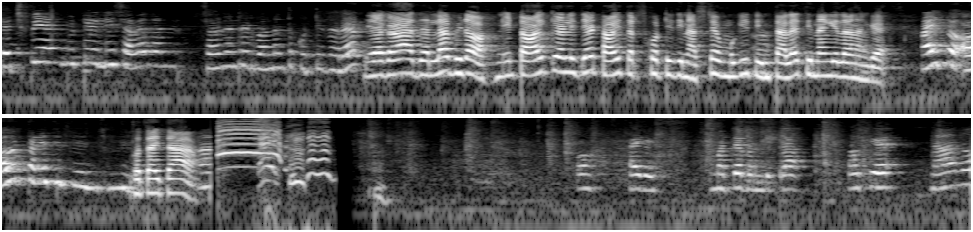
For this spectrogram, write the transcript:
ಹೆಚ್ ಪಿ ಅಂದ್ಬಿಟ್ಟು ಇಲ್ಲಿ ಸೆವೆನ್ ಸೆವೆನ್ ಹಂಡ್ರೆಡ್ ಒನ್ ಅಂತ ಕೊಟ್ಟಿದ್ದಾರೆ. ಇವಾಗ ಅದೆಲ್ಲ ಬಿಡೋ. ನೀ ಟಾಯ್ ಕೇಳಿದ್ಯಾ? ಟಾಯ್ ತರ್ಸ್ಕೊಟ್ಟಿದ್ದೀನಿ ಅಷ್ಟೇ. ಮುಗಿ ತಿಂತಾಳೆ ತಿನ್ನಂಗಿಲ್ಲ ನಂಗೆ. ಆಯ್ತು ಅವ್ರ ತಲೆ ತಿಂತೀನಿ ಗೊತ್ತಾಯ್ತಾ? ಹಾಯ್ ಗೈಸ್ ಮತ್ತೆ ಬಂದ್ಬಿಟ್ರಾ? ಓಕೆ ನಾನು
